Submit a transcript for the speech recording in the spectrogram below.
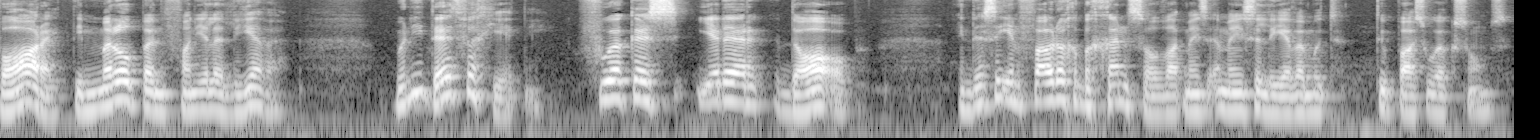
waarheid die middelpunt van julle lewe. Moenie dit vergeet nie. Fokus eerder daarop. En dis 'n eenvoudige beginsel wat mense in mense lewe moet toepas ook soms.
